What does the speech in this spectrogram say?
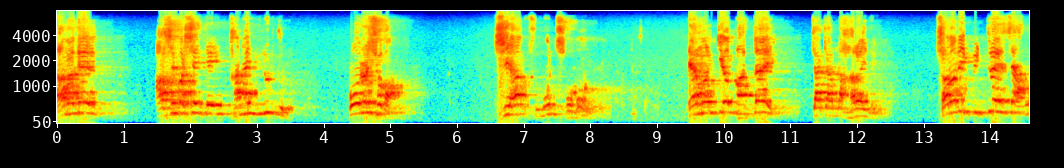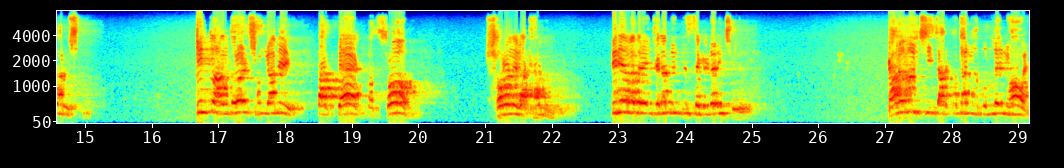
আমাদের আশেপাশে যে থানা ইউনিটগুলো, পৌরসভা শিহাব সুমন সহ, এমন কেউ বাদ দেয় যাকে আমরা হারাই দেই স্বাভাবিক মৃত্যু হয়েছে আনোয়ার হোসেন। কিন্তু আন্দোলন সংগ্রামে তার ত্যাগ, তার শ্রম স্মরণে রাখার। তিনি আমাদের এই জেলা বিএনপির সেক্রেটারি ছিলেন। কারও বলছি, যার কথা না বললে নয়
